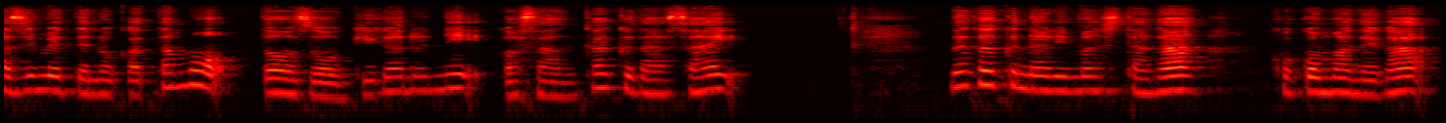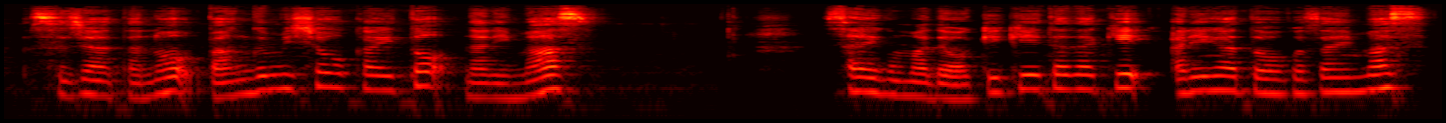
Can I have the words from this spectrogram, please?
初めての方もどうぞお気軽にご参加ください。長くなりましたが、ここまでがスジャータの番組紹介となります。最後までお聞きいただきありがとうございます。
